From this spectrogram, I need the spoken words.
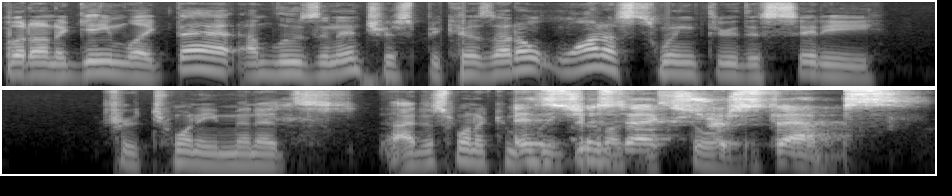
but on a game like that, I'm losing interest because I don't want to swing through the city for 20 minutes. I just want to complete. It's just extra steps.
